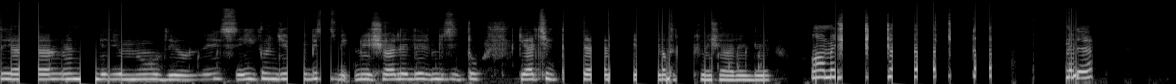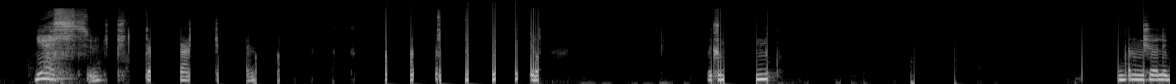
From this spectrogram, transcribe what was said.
ya ben de diyorum ne oluyor neyse ilk önce biz meşalelerimizi to gerçekten yaptık meşaleleri ama meşale yes meşale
